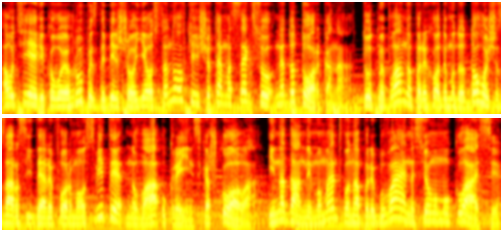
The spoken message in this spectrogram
А у цієї вікової групи здебільшого є установки, що тема сексу недоторкана. Тут ми плавно переходимо до того, що зараз йде реформа освіти, нова українська школа. І на даний момент вона перебуває на сьомому класі.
